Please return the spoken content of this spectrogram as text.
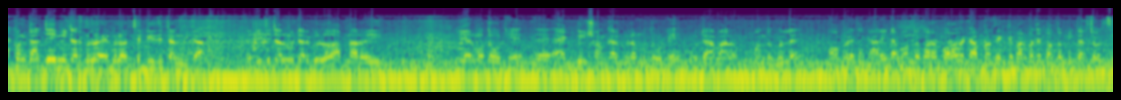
এখনকার যে মিটারগুলো এগুলো হচ্ছে ডিজিটাল মিটার ডিজিটাল মিটারগুলো আপনার ওই ইয়ের মতো ওঠে এক, দুই সংখ্যারগুলোর মতো ওঠে। ওটা আবার বন্ধ করলে অফ হয়ে থাকে। আর এটা বন্ধ করার পরেও এটা আমরা দেখতে পারব যে কত মিটার চলছে।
